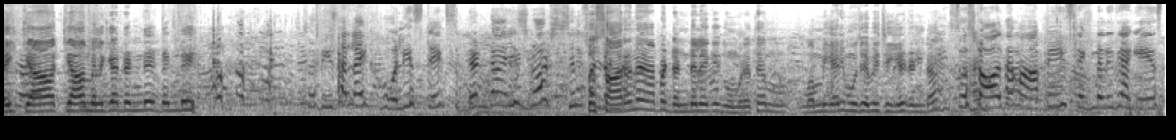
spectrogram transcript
भाई क्या क्या मिल गया डंडे डंडे? तो सारे ना यहाँ पे डंडे लेके घूम रहे थे। मम्मी कह रही मुझे भी चाहिए डंडा। सो स्टॉल था वहाँ पे। स्टिक मिल रही थी अगेंस्ट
